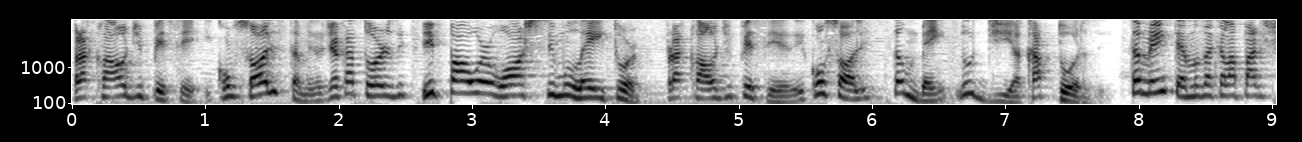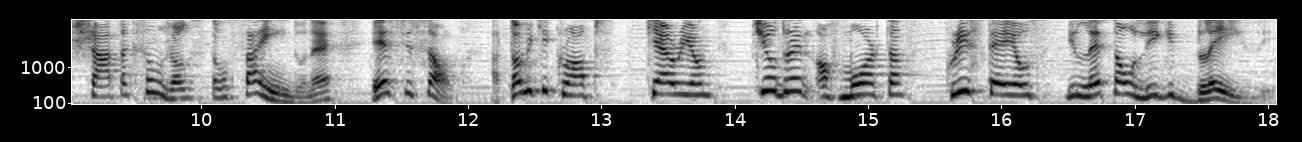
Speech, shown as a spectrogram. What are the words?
para cloud, PC e consoles, também no dia 14, e Power Wash Simulator para cloud, PC e console, também no dia 14. Também temos aquela parte chata que são os jogos que estão saindo, né? Estes são Atomic Crops, Carrion, Children of Morta, Chris Tales e Lethal League Blaze.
